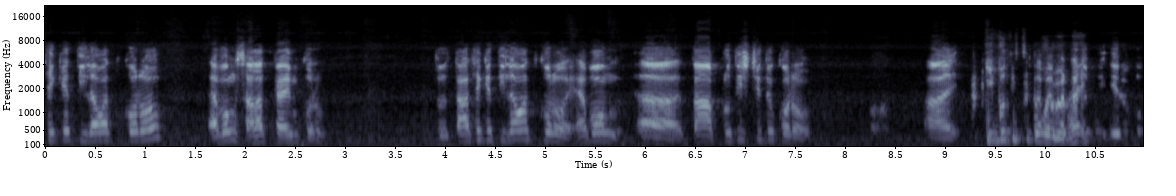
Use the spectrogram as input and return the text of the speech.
থেকে তিলাওয়াত করো এবং সালাত কায়েম করো। তো তা থেকে তিলাওয়াত করো এবং আহ, তা প্রতিষ্ঠিত করো। আহ, কি প্রতিষ্ঠিত করবে ভাই? এরকম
